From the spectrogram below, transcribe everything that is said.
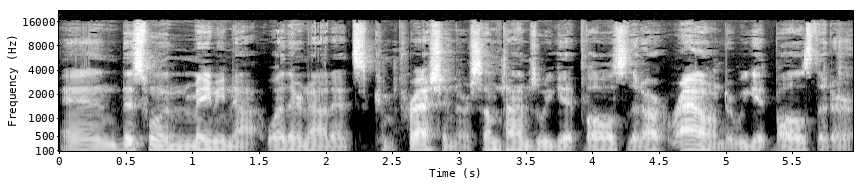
and this one maybe not whether or not it's compression or sometimes we get balls that aren't round or we get balls that are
